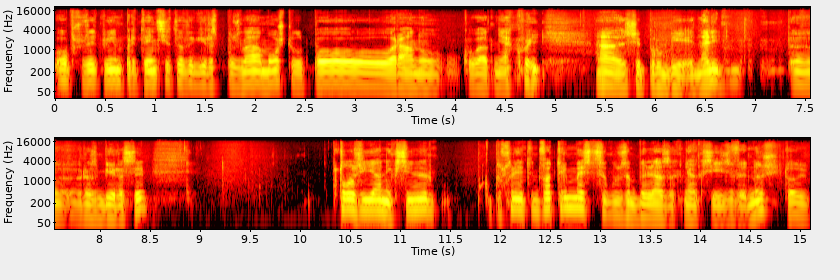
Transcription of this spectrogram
общо взето имам претенцията да ги разпознавам още от по-рано, когато някой а, ще пробие. Нали? А, разбира се. Този Яник Синер последните 2-3 месеца го забелязах някакси изведнъж. Той...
